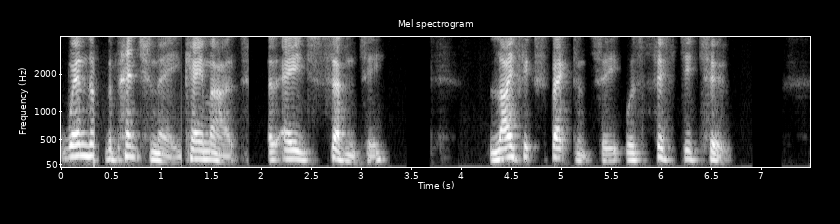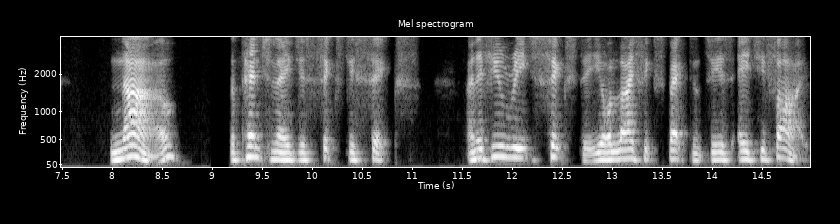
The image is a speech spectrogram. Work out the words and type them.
when the, the pension age came out at age 70, life expectancy was 52. Now, the pension age is 66. And if you reach 60, your life expectancy is 85.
